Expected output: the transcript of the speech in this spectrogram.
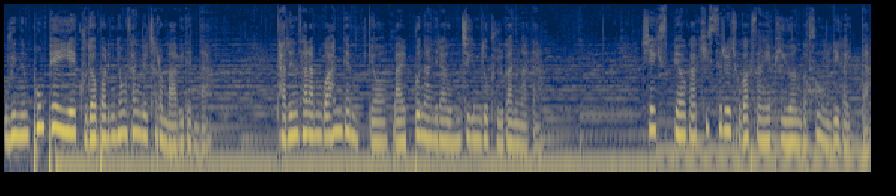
우리는 폼페이에 굳어버린 형상들처럼 마비된다. 다른 사람과 한데 묶여 말뿐 아니라 움직임도 불가능하다. 셰익스피어가 키스를 조각상에 비유한 것은 일리가 있다.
